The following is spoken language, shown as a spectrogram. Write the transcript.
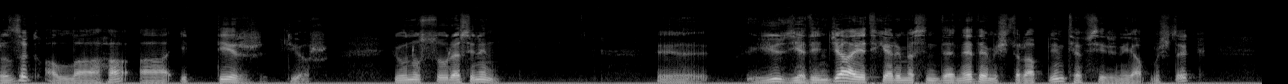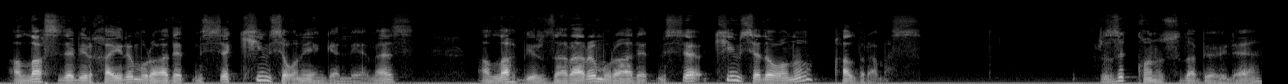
Rızık Allah'a aittir diyor. Yunus suresinin e, 107. ayet-i kerimesinde ne demişti Rabbim? Tefsirini yapmıştık. Allah size bir hayrı murad etmişse kimse onu engelleyemez. Allah bir zararı murad etmişse kimse de onu kaldıramaz. Rızık konusu da böyle.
